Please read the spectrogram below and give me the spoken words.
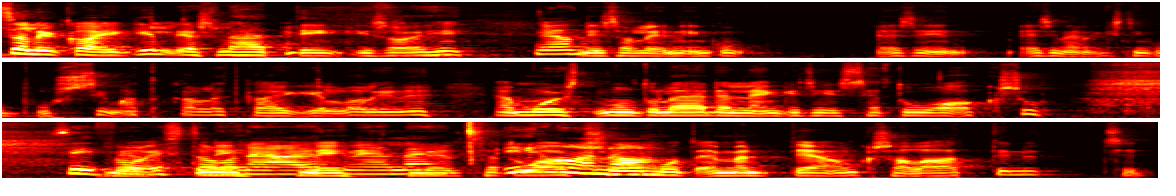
se oli kaikille, jos lähdettiin kisoihin, niin se oli niin kuin esi- esimerkiksi niin kuin bussimatkalle, että kaikilla oli ne. Ja muist, mulla tulee edelleenkin siis se tuoksu. Sitten muistuu niin, ne ajat niin, mieleen. Niin, se tuoksuu, mutta en mä nyt tiedä, onko salaatti nyt sit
